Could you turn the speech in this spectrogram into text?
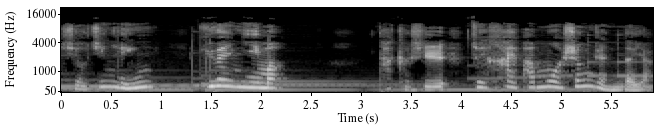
小精灵愿意吗？他可是最害怕陌生人的呀。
